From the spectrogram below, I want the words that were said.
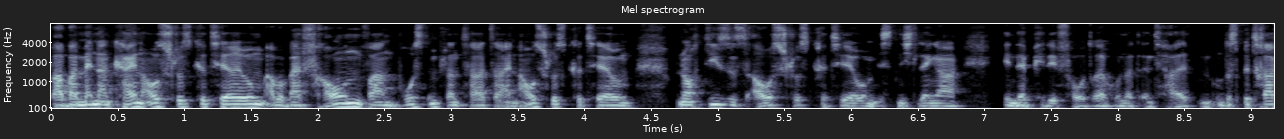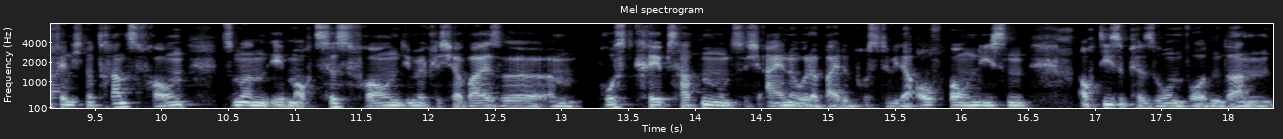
War bei Männern kein Ausschlusskriterium, aber bei Frauen waren Brustimplantate ein Ausschlusskriterium. Und auch dieses Ausschlusskriterium ist nicht länger in der PDV 300 enthalten. Und das betraf ja nicht nur Transfrauen, sondern eben auch Cis-Frauen, die möglicherweise ähm, Brustkrebs hatten und sich eine oder beide Brüste wieder aufbauen ließen. Auch diese Personen wurden dann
